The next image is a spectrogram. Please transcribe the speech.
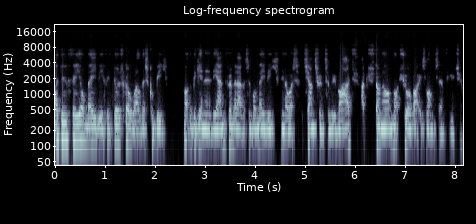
I do feel maybe if it does go well, this could be not the beginning of the end for him at Everton, but maybe you know a chance for him to move on. I just don't know. I'm not sure about his long term future.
